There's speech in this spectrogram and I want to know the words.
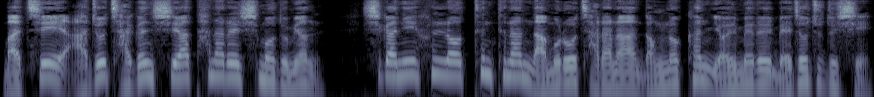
마치 아주 작은 씨앗 하나를 심어두면 시간이 흘러 튼튼한 나무로 자라나 넉넉한 열매를 맺어주듯이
